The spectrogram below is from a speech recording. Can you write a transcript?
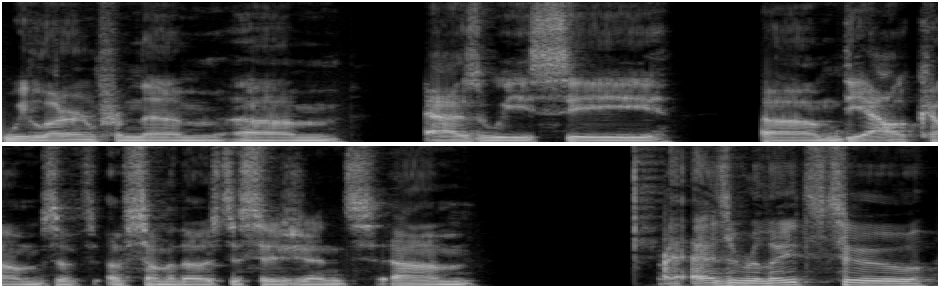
we learn from them um, as we see um, the outcomes of, of some of those decisions. Um, as it relates to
